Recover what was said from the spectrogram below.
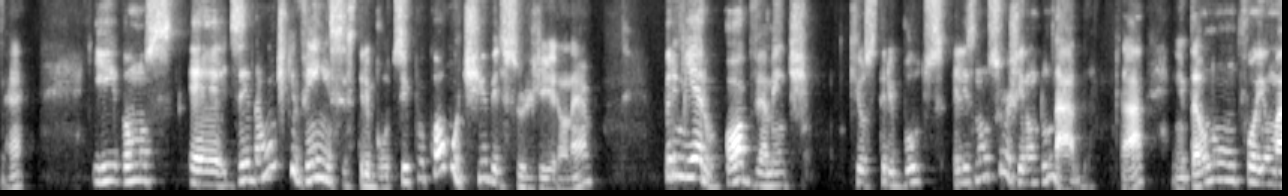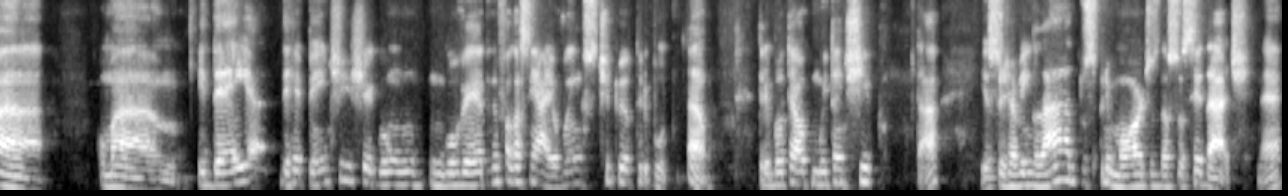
né? E vamos é, dizer de onde que vêm esses tributos e por qual motivo eles surgiram, né? Primeiro, obviamente, que os tributos eles não surgiram do nada, tá? Então não foi uma uma ideia, de repente chegou um, um governo e falou assim, ah, eu vou instituir o tributo. Não, tributo é algo muito antigo, tá? Isso já vem lá dos primórdios da sociedade, né?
